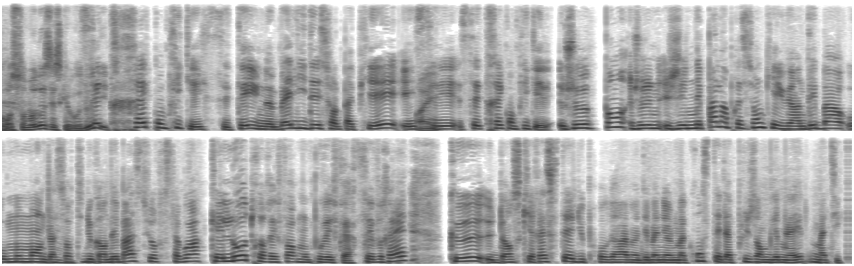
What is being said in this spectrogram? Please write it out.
Grosso modo, c'est ce que vous dites. C'est très compliqué. C'était une belle idée sur le papier et oui. c'est très compliqué. Je pense, je, je n'ai pas l'impression qu'il y ait eu un débat au moment de la sortie du grand débat sur savoir quelle autre réforme on pouvait faire. C'est vrai que dans ce qui restait du programme d'Emmanuel Macron, c'était la plus emblématique.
